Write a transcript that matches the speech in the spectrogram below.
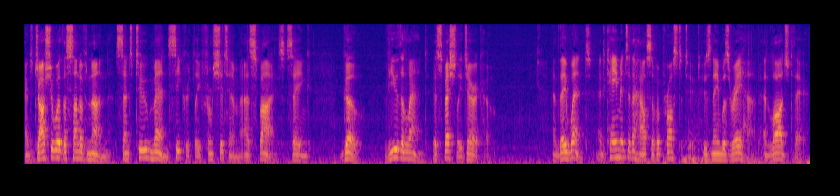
And Joshua the son of Nun sent two men secretly from Shittim as spies, saying, Go, view the land, especially Jericho. And they went and came into the house of a prostitute, whose name was Rahab, and lodged there.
